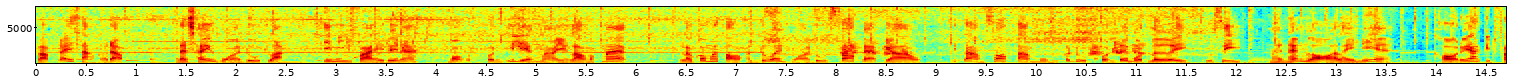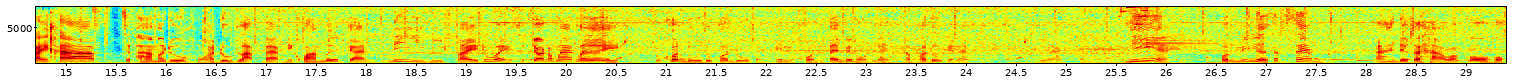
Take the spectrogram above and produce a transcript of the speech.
ปรับได้ 3 ระดับ และใช้หัวดูดหลักที่มีไฟด้วยนะ เหมาะกับคนที่เลี้ยงหมาอย่างเรามากๆ แล้วก็มาต่อกันด้วยหัวดูดซอกแบบยาว ที่ตามซอกตามมุมก็ดูดขนได้หมดเลย ดูสิ มานั่งรออะไรเนี่ย ขออนุญาตปิดไฟครับ จะพามาดูหัวดูดหลักแบบในความมืดกัน นี่มีไฟด้วยสุดยอดมากๆเลย ทุกคนดูทุกคนดูเห็นขนเต็มไปหมดเลย แล้วพอดูดไปนะ ดูนะ เนี่ยขนไม่เหลือสักเส้นอะเดี๋ยวจะหาว่าโกหก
